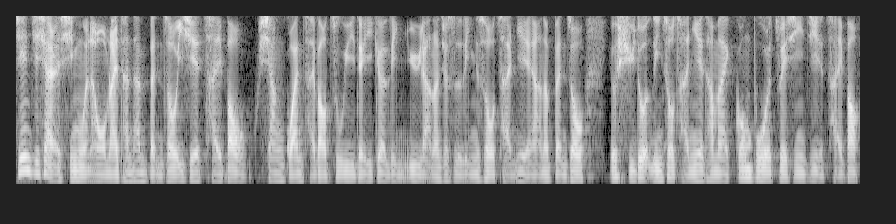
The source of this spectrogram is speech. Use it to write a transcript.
今天接下来的新闻呢、啊，我们来谈谈本周一些财报相关、财报注意的一个领域啊，那就是零售产业啊。那本周有许多零售产业，他们来公布了最新一季的财报。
